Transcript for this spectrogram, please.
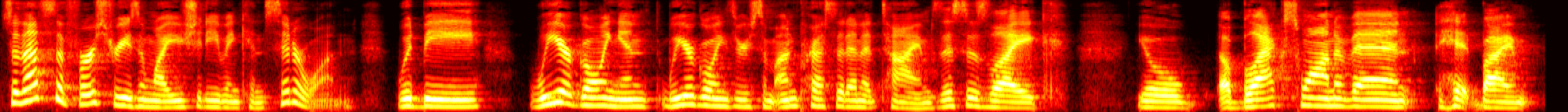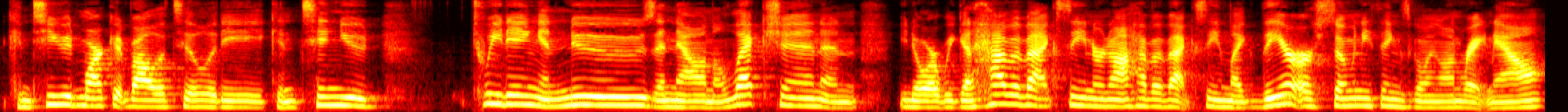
So that's the first reason why you should even consider one would be we are going in, we are going through some unprecedented times. This is like, you know, a black swan event hit by continued market volatility, continued tweeting and news and now an election and you know are we going to have a vaccine or not have a vaccine? Like there are so many things going on right now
